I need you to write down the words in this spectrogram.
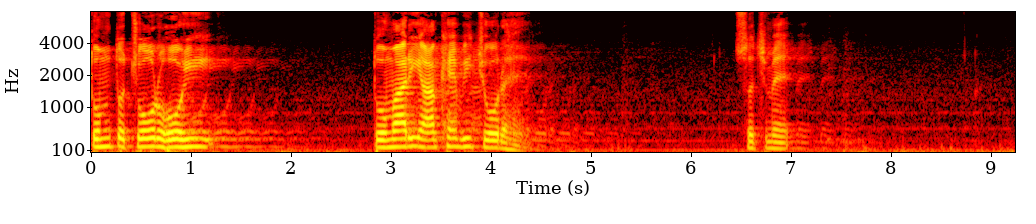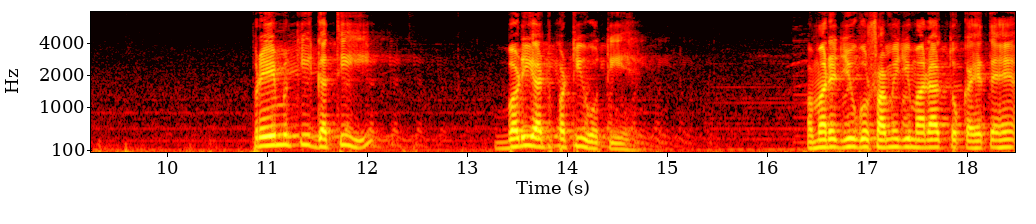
तुम तो चोर हो ही। तुम्हारी आँखें भी चोर हैं। सच में, प्रेम की गति बड़ी अटपटी होती है। हमारे जीव गोस्वामी जी महाराज तो कहते हैं,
